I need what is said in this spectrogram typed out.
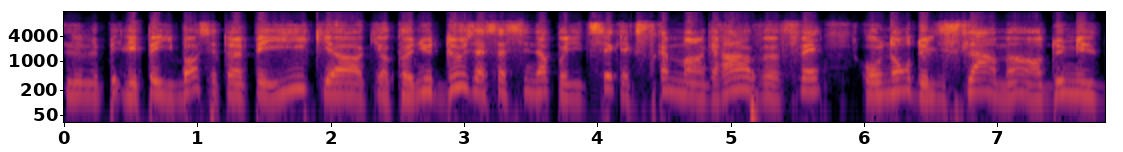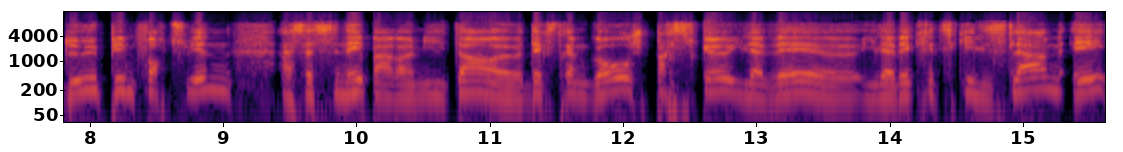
le, les Pays-Bas, c'est un pays qui a qui a connu deux assassinats politiques extrêmement graves faits au nom de l'islam. Hein. En 2002, Pim Fortuyn, assassiné par un militant euh, d'extrême gauche parce qu'il avait, euh, il avait critiqué l'islam, et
